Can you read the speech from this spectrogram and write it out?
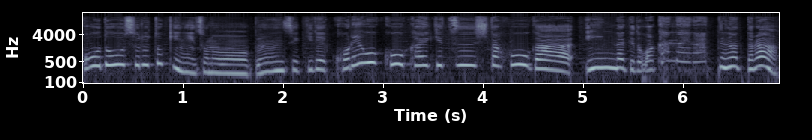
行動する時にその分析でこれをこう解決した方がいいんだけど分かんないなってなったら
